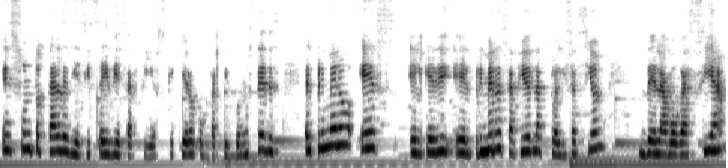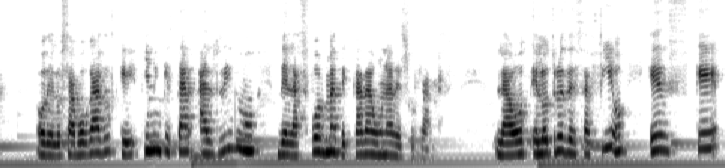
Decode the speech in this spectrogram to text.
es un total de 16 desafíos que quiero compartir con ustedes. El primero es el que el primer desafío es la actualización de la abogacía o de los abogados que tienen que estar al ritmo de las formas de cada una de sus ramas. el otro desafío es que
